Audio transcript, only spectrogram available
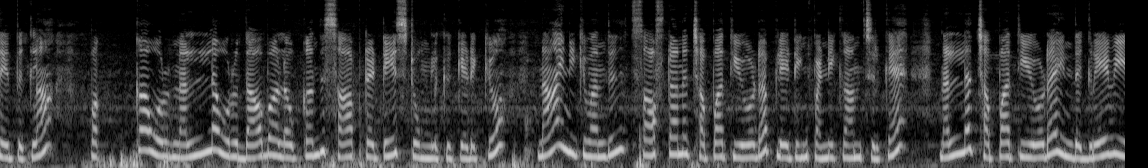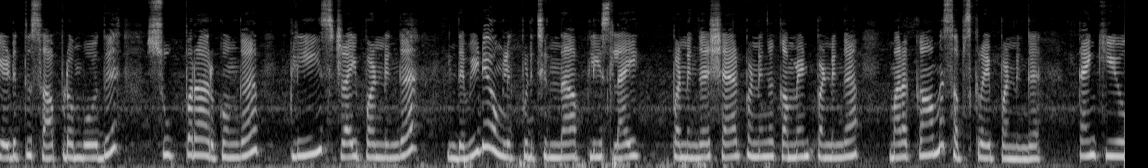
சேர்த்துக்கலாம். பக்கா ஒரு நல்ல ஒரு தாபாவில் உட்காந்து சாப்பிட்ட டேஸ்ட் உங்களுக்கு கிடைக்கும். நான் இன்றைக்கி வந்து சாஃப்டான சப்பாத்தியோட பிளேட்டிங் பண்ணி காமிச்சிருக்கேன். நல்ல சப்பாத்தியோட இந்த கிரேவி எடுத்து சாப்பிடும்போது சூப்பராக இருக்குங்க. ப்ளீஸ் ட்ரை பண்ணுங்கள் இந்த வீடியோ உங்களுக்கு பிடிச்சிருந்தா ப்ளீஸ் லைக் பண்ணுங்கள் ஷேர் பண்ணுங்கள் கமெண்ட் பண்ணுங்கள் மறக்காமல் சப்ஸ்கிரைப் பண்ணுங்கள் தேங்க்யூ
